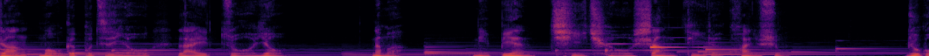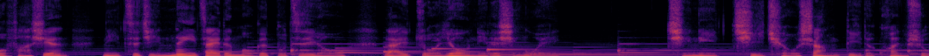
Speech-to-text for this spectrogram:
让某个不自由来左右，那么你便祈求上帝的宽恕。如果发现你自己内在的某个不自由来左右你的行为，请你祈求上帝的宽恕。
